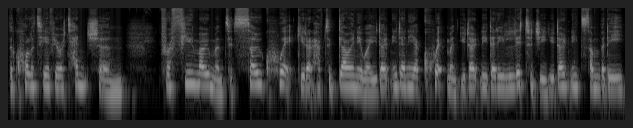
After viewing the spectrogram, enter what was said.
the quality of your attention for a few moments. It's so quick. You don't have to go anywhere. You don't need any equipment. You don't need any liturgy. You don't need somebody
